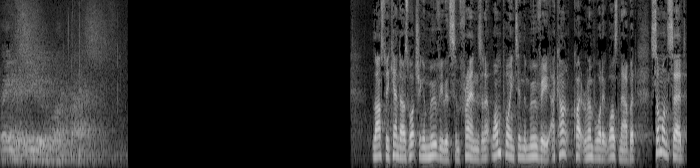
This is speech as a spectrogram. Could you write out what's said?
Praise to you, Lord. Christ. Last weekend, I was watching a movie with some friends, and at one point in the movie, I can't quite remember what it was now, but someone said,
